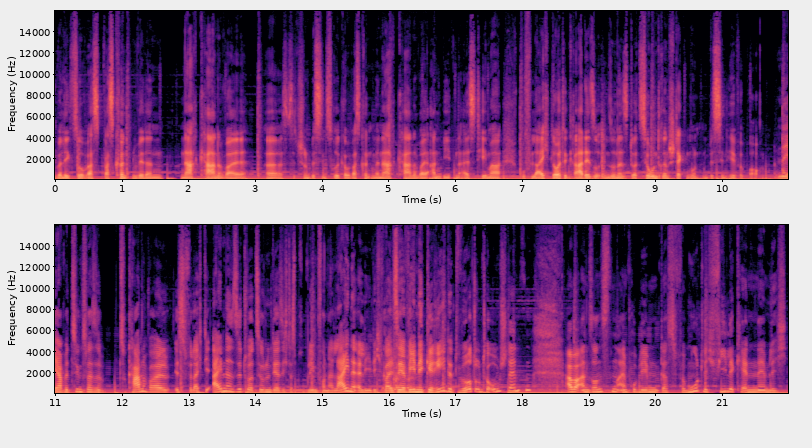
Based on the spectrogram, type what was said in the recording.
überlegt, so was, was könnten wir denn nach Karneval, es ist jetzt schon ein bisschen zurück, aber was könnten wir nach Karneval anbieten als Thema, wo vielleicht Leute gerade so in so einer Situation drin stecken und ein bisschen Hilfe brauchen? Naja, beziehungsweise zu Karneval ist vielleicht die eine Situation, in der sich das Problem von alleine erledigt, weil sehr wenig geredet wird unter Umständen. Aber ansonsten ein Problem, das vermutlich viele kennen, nämlich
